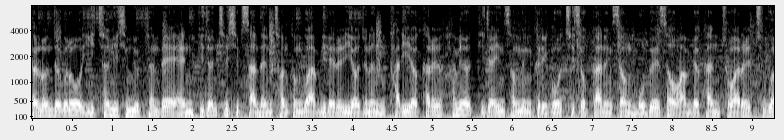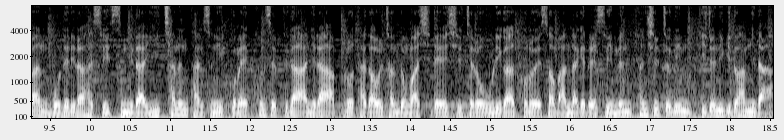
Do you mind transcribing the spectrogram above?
결론적으로 2026 현대 N 비전 74는 전통과 미래를 이어주는 다리 역할을 하며 디자인 성능 그리고 지속 가능성 모두에서 완벽한 조화를 추구한 모델이라 할 수 있습니다. 이 차는 단순히 꿈의 콘셉트가 아니라 앞으로 다가올 전동화 시대에 실제로 우리가 도로에서 만나게 될 수 있는 현실적인 비전이기도 합니다.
